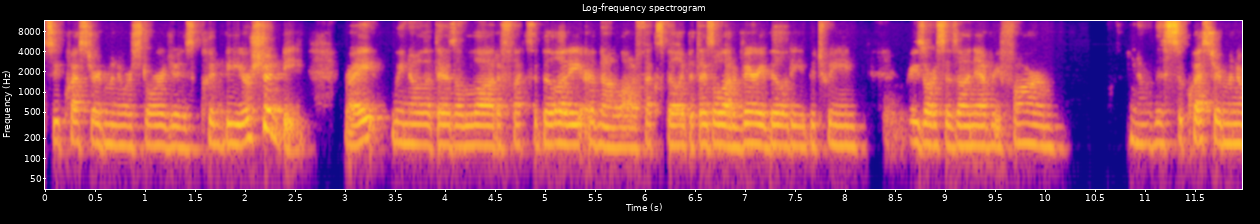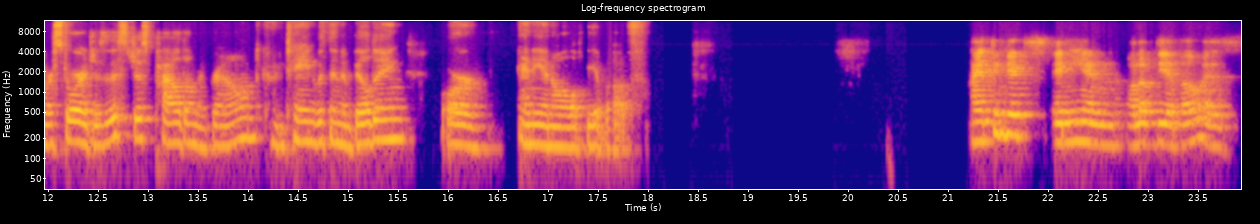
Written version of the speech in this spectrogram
sequestered manure storages could be or should be, right? We know that there's a lot of flexibility or not a lot of flexibility, but there's a lot of variability between resources on every farm you know, this sequestered manure storage, is this just piled on the ground, contained within a building, or any and all of the above? I think it's any and all of the above as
